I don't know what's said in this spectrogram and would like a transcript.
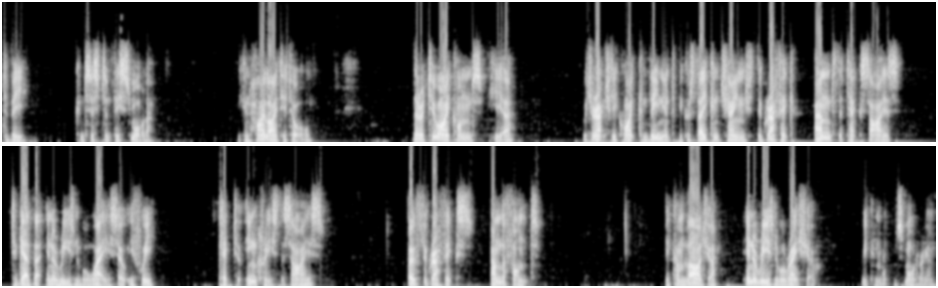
to be consistently smaller. We can highlight it all. There are two icons here which are actually quite convenient because they can change the graphic and the text size together in a reasonable way. So if we click to increase the size, both the graphics and the font become larger in a reasonable ratio. We can make them smaller again.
